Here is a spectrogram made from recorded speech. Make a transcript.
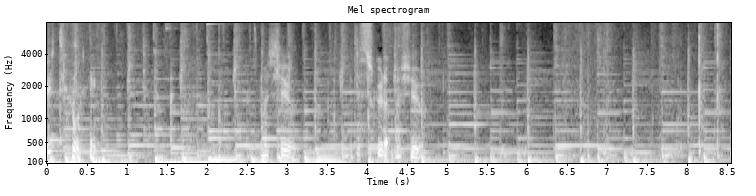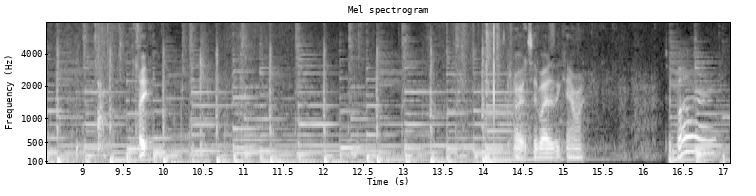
are you doing? It's my shoe. You just screwed up my shoe. Hey. Alright, say bye to the camera. Say bye.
